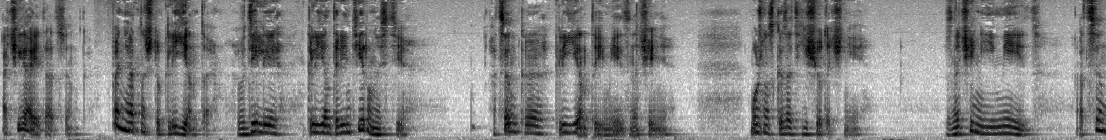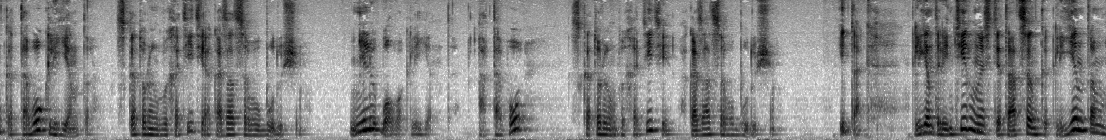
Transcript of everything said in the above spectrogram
А чья это оценка? Понятно, что клиента. В деле клиент-ориентированности оценка клиента имеет значение. Можно сказать еще точнее. Значение имеет оценка того клиента, с которым вы хотите оказаться в будущем не любого клиента, а того, с которым вы хотите оказаться в будущем. Итак, клиент-ориентированность – это оценка клиентам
